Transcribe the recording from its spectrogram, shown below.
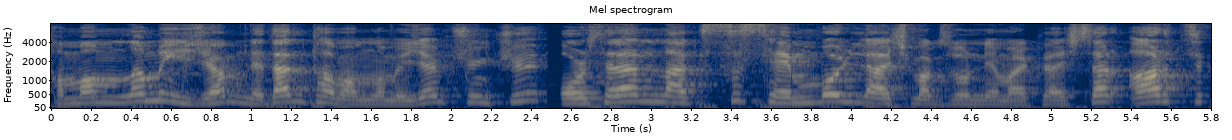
tamamlamayacağım. Neden tamamlamayacağım? Çünkü porselen laks'ı sembolle açmak zorundayım arkadaşlar. Artık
